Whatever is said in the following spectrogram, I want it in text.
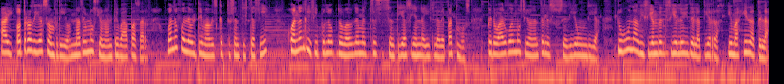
Ay, otro día sombrío, nada emocionante va a pasar. ¿Cuándo fue la última vez que te sentiste así? Juan el discípulo probablemente se sentía así en la isla de Patmos, pero algo emocionante le sucedió un día. Tuvo una visión del cielo y de la tierra, imagínatela.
